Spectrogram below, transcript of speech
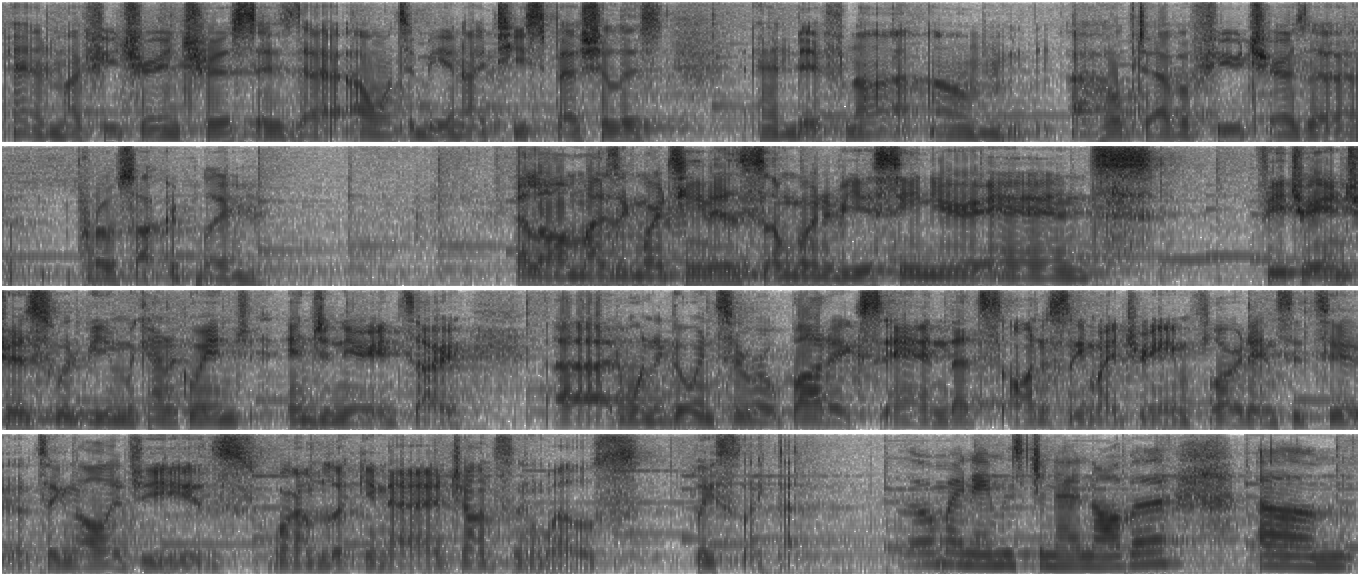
and my future interest is that I want to be an IT specialist, and if not, um, I hope to have a future as a pro soccer player. Hello, I'm Isaac Martinez. I'm going to be a senior, and future interest would be mechanical eng- engineering. Sorry, uh, I'd want to go into robotics, and that's honestly my dream. Florida Institute of Technology is where I'm looking at. Johnson Wells, places like that. Hello, my name is Jeanette Nava. Um,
